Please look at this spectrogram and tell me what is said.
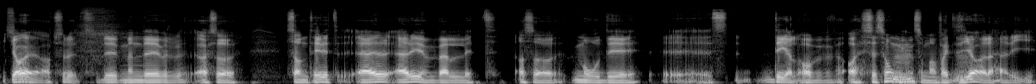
Ja, ja, absolut. Det, men det är väl, alltså, samtidigt är, är det ju en väldigt alltså, modig eh, del av, av säsongen Mm. som man faktiskt gör det här i.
